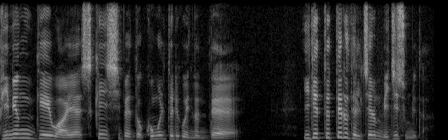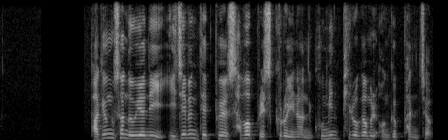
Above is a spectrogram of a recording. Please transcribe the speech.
비명계와의 스킨십에도 공을 들이고 있는데 이게 뜻대로 될지는 미지수입니다. 박영선 의원이 이재명 대표의 사법 리스크로 인한 국민 피로감을 언급한 점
